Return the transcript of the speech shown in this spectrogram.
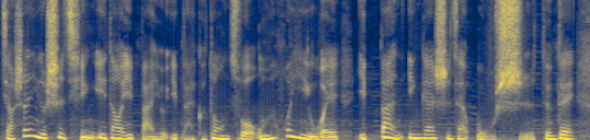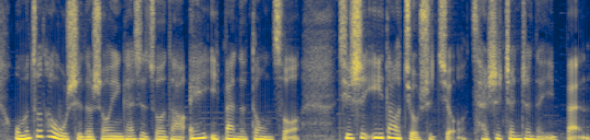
假设一个事情一到一百有一百个动作，我们会以为一半应该是在五十，对不对？我们做到五十的时候，应该是做到哎一半的动作。其实一到九十九才是真正的一半。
